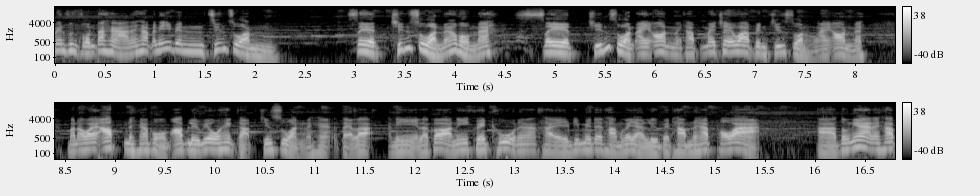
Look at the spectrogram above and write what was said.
เป็นฝึกฝนทหารนะครับ อันนี้เป็นชิ้นส่วนเศษชิ้นส่วนนะครับผมนะ เศษชิ้นส่วนไอออนนะครับไม่ใช่ว่าเป็นชิ้นส่วนของไอออนนะมันเอาไว้อัพนะครับผม อัพเลเวลให้กับชิ้นส่วนนะฮะ แต่ละอันนี้แล้วก็อันนี้เควสคู่นะฮะใครที่ไม่ได้ทำก็อย่าลืมไปทำนะครับ เพราะว่าอ่าตรงเนี้ยนะครับ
